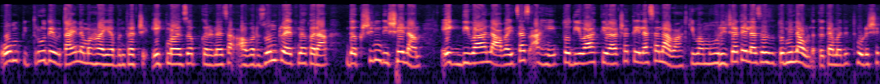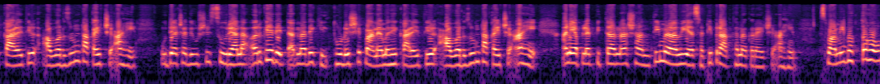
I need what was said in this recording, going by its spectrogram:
ओम पितृदेवताय नमहा या मंत्राची एक माळ जप करण्याचा आवर्जून प्रयत्न करा. दक्षिण दिशेला एक दिवा लावायचाच आहे तो दिवा तिळाच्या तेलाचा लावा किंवा मोहरीच्या तेलाचा जर तुम्ही लावलं तर त्यामध्ये थोडेसे काळे तीळ आवर्जून टाकायचे आहे. उद्याच्या दिवशी सूर्याला अर्घ्य देताना देखील थोडेसे पाण्यामध्ये काळे तीळ आवर्जून टाकायचे आहे आणि आपल्या पित्रांना शांती मिळावी यासाठी प्रार्थना करायची आहे. स्वामी भक्त हो.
